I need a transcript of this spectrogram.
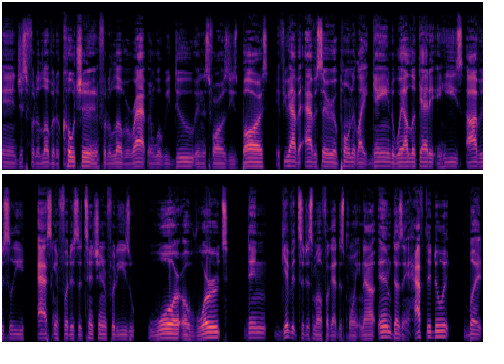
and just for the love of the culture and for the love of rap and what we do and as far as these bars, if you have an adversarial opponent like Game, the way I look at it, and he's obviously asking for this attention for these war of words, then give it to this motherfucker at this point. Now, M doesn't have to do it, but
